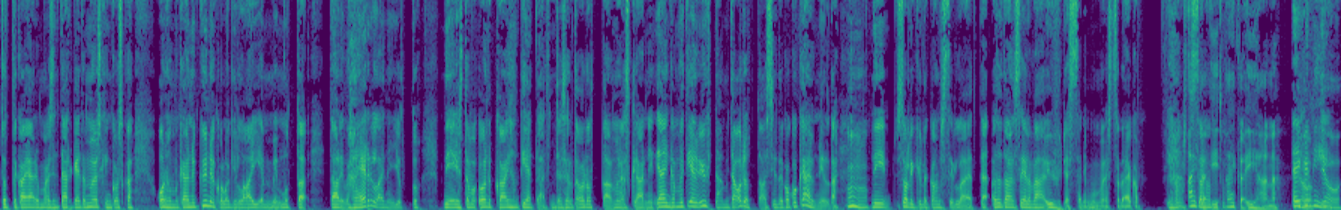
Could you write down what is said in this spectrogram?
totta kai äärimmäisen tärkeää myöskin, koska onhan mä käynyt gynekologi psykologilla aiemmin, mutta tämä oli vähän erilainen juttu, niin ei sitä voinutkaan ihan tietää, että mitä sieltä odottaa myöskään. Niin, ja enkä mä tiedä yhtään, mitä odottaa siltä koko käynniltä. Mm-hmm. Niin se oli kyllä kans sillä, että otetaan selvää yhdessä, niin mun mielestä se oli aika aika, i, aika ihana. Eikö joo, niin? Joo.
